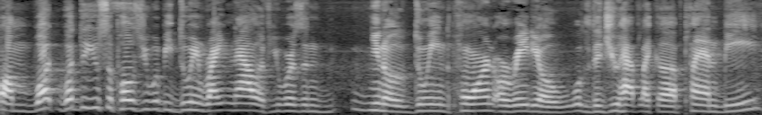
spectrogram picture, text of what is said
Um. What What do you suppose you would be doing right now if you was in you know doing porn or radio? Did you have like a plan B,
